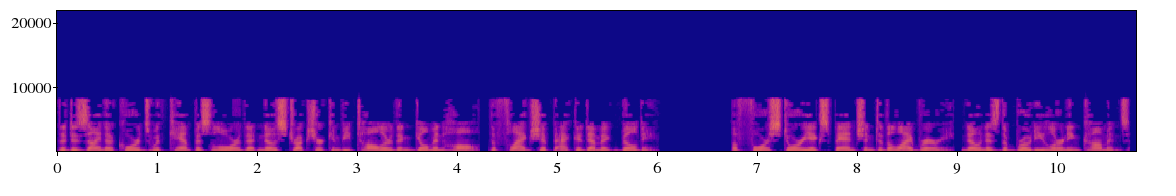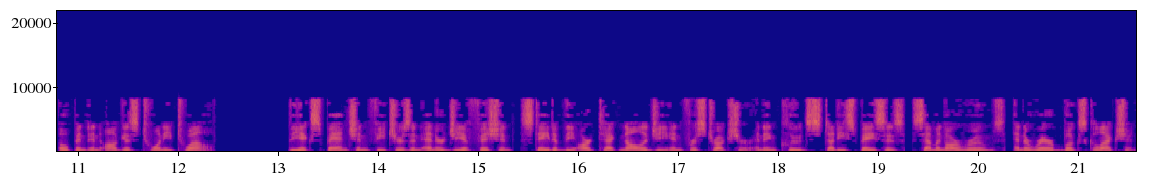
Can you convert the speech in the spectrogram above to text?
The design accords with campus lore that no structure can be taller than Gilman Hall, the flagship academic building. A four-story expansion to the library, known as the Brody Learning Commons, opened in August 2012. The expansion features an energy-efficient, state-of-the-art technology infrastructure and includes study spaces, seminar rooms, and a rare books collection.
